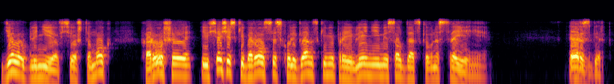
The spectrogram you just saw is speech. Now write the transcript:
делал для нее все, что мог, хорошее, и всячески боролся с хулиганскими проявлениями солдатского настроения. Эрсберг.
